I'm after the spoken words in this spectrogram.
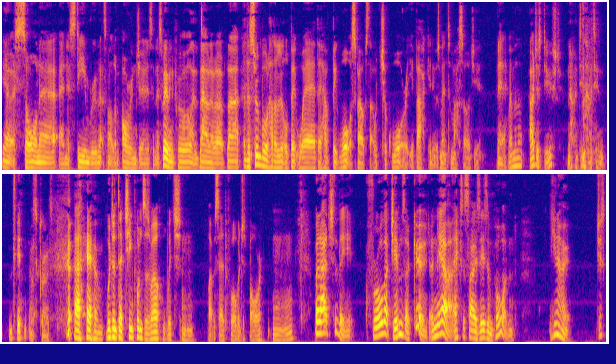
you know a sauna and a steam room that smelled of oranges and a swimming pool and blah blah blah blah. And the swimming pool had a little bit where they have big water spouts that would chuck water at your back, and it was meant to massage you. Yeah, Remember that? I just douched. No, I didn't. I didn't. didn't. That's gross. Um, We did the cheap ones as well, which, like we said before, were just boring. But actually, for all that gyms are good, and yeah, exercise is important. You know, just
